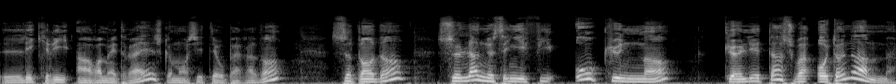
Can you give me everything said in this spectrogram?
l'écrit en Romains 13, comme on citait auparavant. Cependant, cela ne signifie aucunement que l'État soit autonome.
